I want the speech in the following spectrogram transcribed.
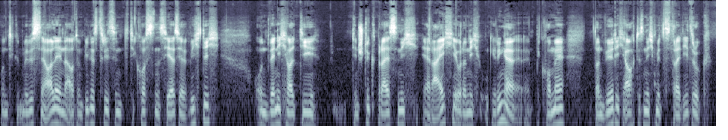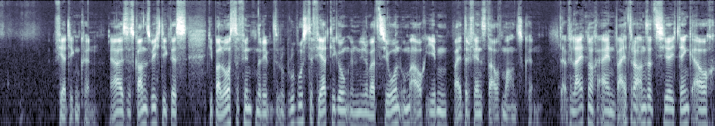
Und wir wissen ja alle, in der Automobilindustrie sind die Kosten sehr, sehr wichtig. Und wenn ich halt die, den Stückpreis nicht erreiche oder nicht geringer bekomme, dann würde ich auch das nicht mit 3D-Druck fertigen können. Ja, es ist ganz wichtig, dass die Balance zu finden, robuste Fertigung und Innovation, um auch eben weitere Fenster aufmachen zu können. Vielleicht noch ein weiterer Ansatz hier. Ich denke auch,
